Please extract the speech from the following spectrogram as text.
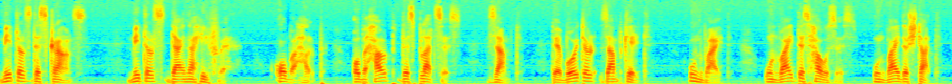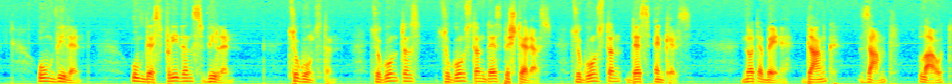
mittels des Krans, mittels deiner Hilfe, oberhalb, oberhalb des Platzes, samt, der Beutel samt Geld, unweit, unweit des Hauses, unweit der Stadt, um Willen, um des Friedens willen, zugunsten, zugunsten, zugunsten des Bestellers, zugunsten des Enkels. Notabene, Dank, samt, laut,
